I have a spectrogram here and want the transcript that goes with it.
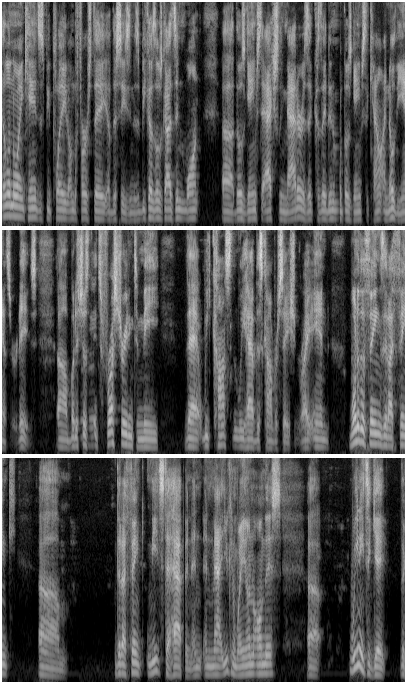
Illinois and Kansas be played on the first day of the season? Is it because those guys didn't want uh, those games to actually matter? Is it because they didn't want those games to count? I know the answer. It is, uh, but it's just mm-hmm. it's frustrating to me that we constantly have this conversation, right? And one of the things that I think um, that I think needs to happen, and and Matt, you can weigh in on this. Uh, we need to get the,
